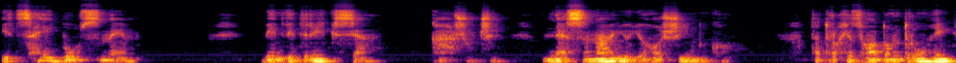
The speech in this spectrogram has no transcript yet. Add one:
і цей був з ним. Він відрікся, кажучи, не знаю його жінку. Та трохи згодом другий,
